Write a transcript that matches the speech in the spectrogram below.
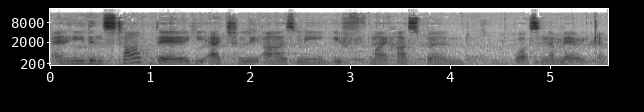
And he didn't stop there. He actually asked me if my husband was an American.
